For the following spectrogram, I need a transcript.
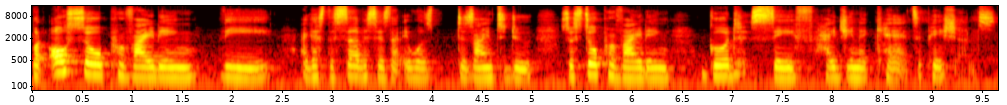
but also providing the, I guess, the services that it was designed to do. So still providing good, safe, hygienic care to patients.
